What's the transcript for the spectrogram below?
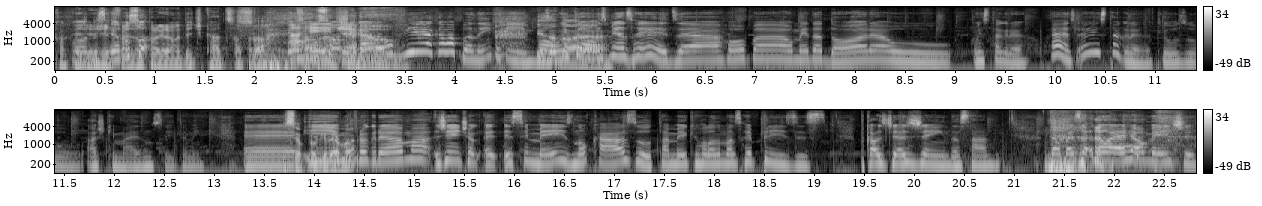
Qualquer dia a gente eu faz sou- um programa dedicado só pra. A Eu não sou hater. obrigada a ouvir aquela banda, enfim. Bom, Isadora. então, as minhas redes é arroba Almeida Dora, o, o Instagram. É, é o Instagram, que eu uso, acho que mais, não sei também. É, E seu E o programa? meu programa... Gente, esse mês, no caso, tá meio que rolando umas reprises. Por causa de agenda, sabe? Não, mas é- não é realmente.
